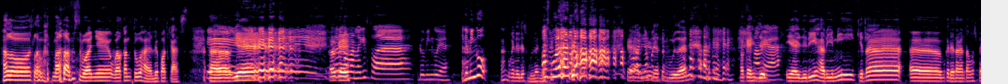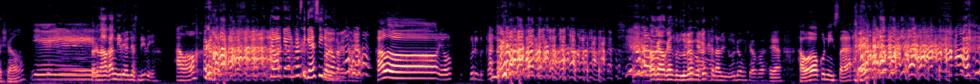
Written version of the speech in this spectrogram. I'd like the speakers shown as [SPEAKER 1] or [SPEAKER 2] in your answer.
[SPEAKER 1] Halo, selamat malam semuanya. Welcome to HRD Podcast. Um,
[SPEAKER 2] Yeay.
[SPEAKER 1] yeah.
[SPEAKER 2] Kita
[SPEAKER 1] Oke.
[SPEAKER 2] rekaman lagi setelah dua minggu ya Tiga minggu?
[SPEAKER 1] Ah, bukannya udah sebulan ya?
[SPEAKER 2] Oh sebulan
[SPEAKER 1] Kayak hari ini udah sebulan.
[SPEAKER 2] Oke
[SPEAKER 1] Oke,
[SPEAKER 2] ya.
[SPEAKER 1] ya jadi hari ini kita em, kedatangan tamu spesial.
[SPEAKER 2] Yeay
[SPEAKER 1] Perkenalkan diri Anda sendiri.
[SPEAKER 2] Halo Jangan kayak investigasi dong
[SPEAKER 3] sorry, sorry.
[SPEAKER 1] Halo, yo. Gue deg-degan. Oke, oke, sebelumnya mungkin kenalin dulu dong siapa.
[SPEAKER 3] Ya, halo aku Nisa.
